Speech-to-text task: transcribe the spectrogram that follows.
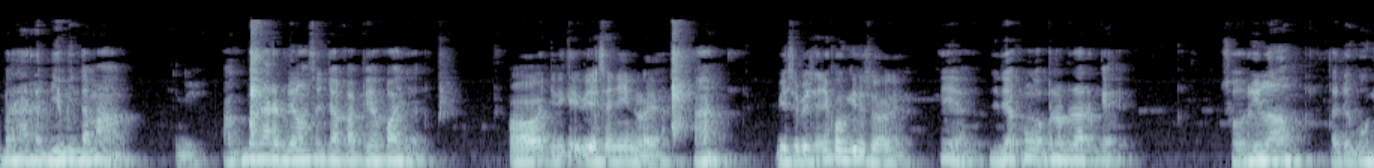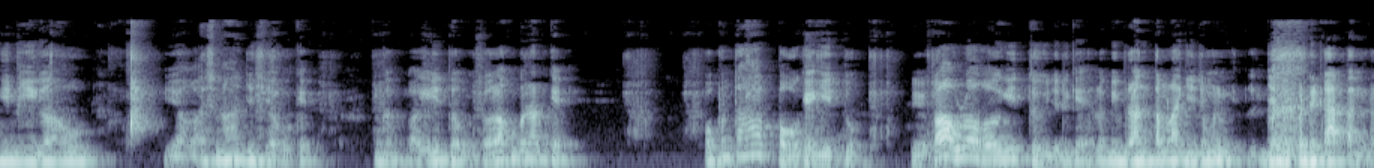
berharap dia minta maaf. Ini. aku berharap dia langsung cakapi aku aja. Oh jadi kayak biasanya ini lah ya? Hah? biasa biasanya kok gitu soalnya? Iya jadi aku nggak pernah berharap kayak sorry lah tadi aku gini kau. Ya nggak sengaja sih aku kayak nggak nggak gitu. Aku soalnya aku berharap kayak walaupun tak apa kok kayak gitu. Ya tau lah kalau gitu. Jadi kayak lebih berantem lagi cuman jadi pendekatan.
